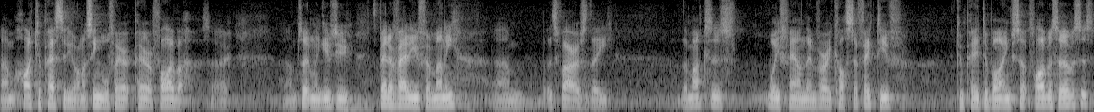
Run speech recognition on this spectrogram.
um, high capacity on a single pair of fibre. So um, certainly gives you better value for money. Um, as far as the the muxes, we found them very cost effective compared to buying fibre services.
